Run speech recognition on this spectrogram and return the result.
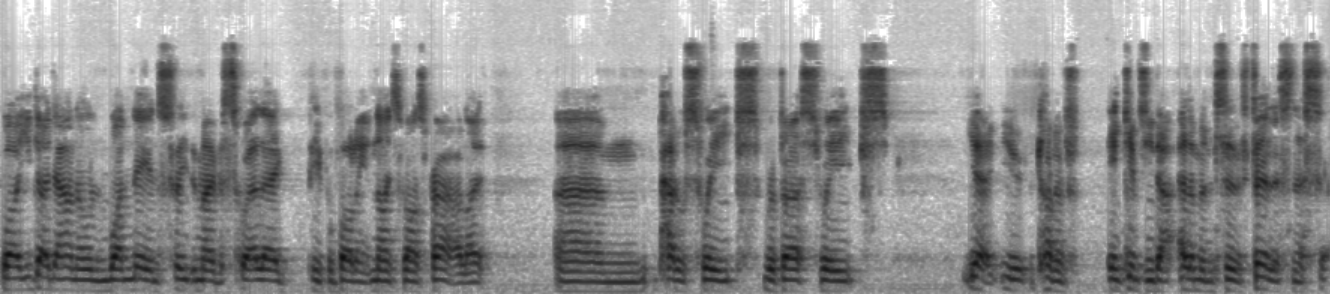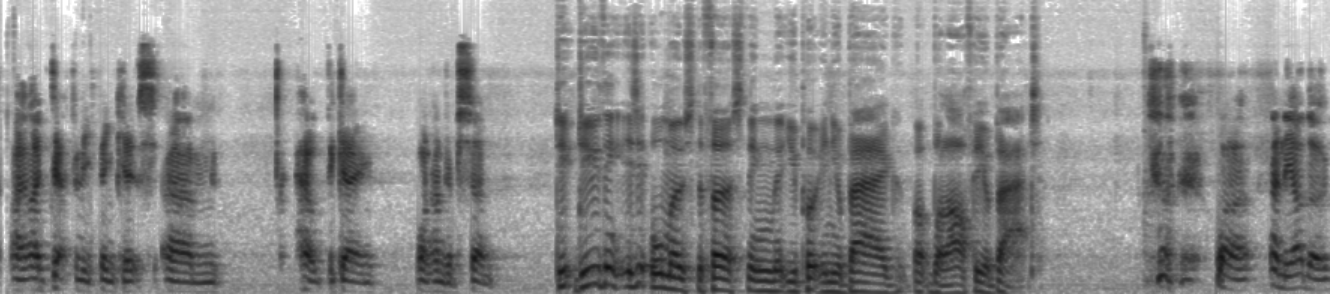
Well, you go down on one knee and sweep them over square leg, people bowling at 90 miles per hour, like um, paddle sweeps, reverse sweeps. Yeah, you kind of, it gives you that element of fearlessness. I, I definitely think it's um, helped the game 100%. Do, do you think, is it almost the first thing that you put in your bag, uh, well, after your bat? Well, and the other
